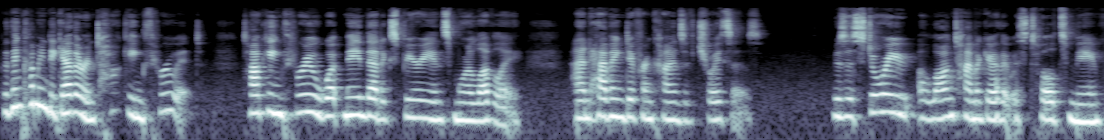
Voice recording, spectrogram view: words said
but then coming together and talking through it, talking through what made that experience more lovely and having different kinds of choices. There was a story a long time ago that was told to me.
